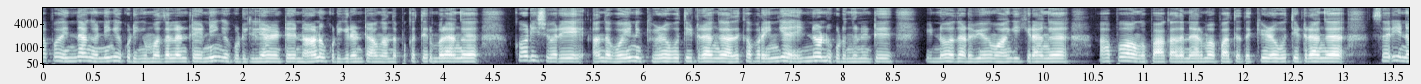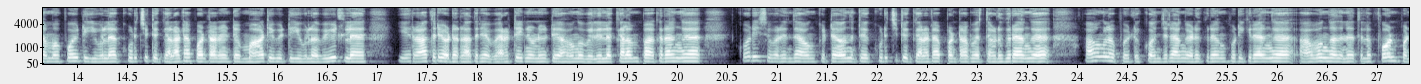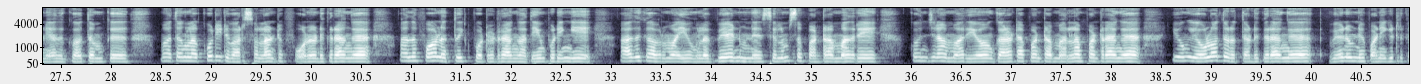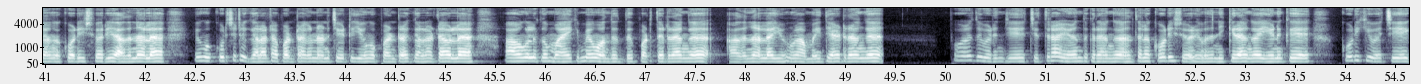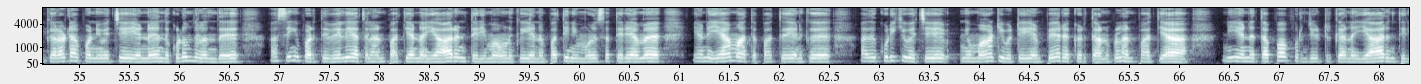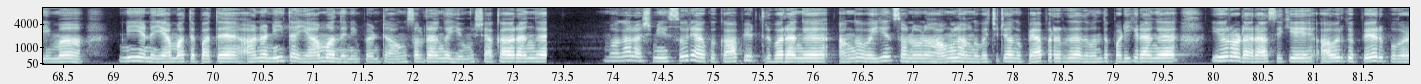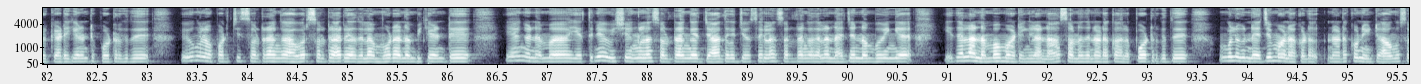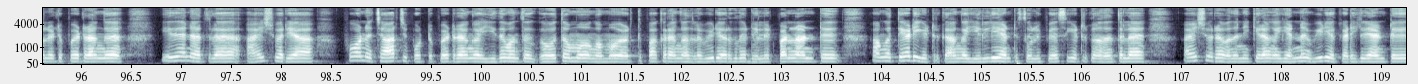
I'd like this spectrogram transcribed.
அப்போ இந்தாங்க நீங்கள் குடிங்க முதல்லன்ட்டு நீங்கள் குடிக்கலையான்ட்டு நானும் குடிக்கிறேன்ட்டு அவங்க அந்த பக்கம் திரும்புகிறாங்க கோடீஸ்வரி அந்த ஒயினு கீழே ஊற்றிடுறாங்க அதுக்கப்புறம் இங்கே இன்னொன்று கொடுங்கன்னுட்டு இன்னொரு தடவையும் வாங்கிக்கிறாங்க. அப்போது அவங்க பார்க்காத நேரமாக பார்த்து அதை கீழே ஊற்றிடுறாங்க சரி நம்ம போயிட்டு இவளை குடிச்சிட்டு கலாட்டா பண்ணுறான்ட்டு மாட்டி விட்டு இவளை வீட்டில் ராத்திரியோட ராத்திரியை விரட்டினுன்னுட்டு அவங்க வெளியில் கிளம்ப பார்க்குறாங்க. கோடீஸ்வரி இருந்து அவங்கக்கிட்ட வந்துட்டு குடிச்சிட்டு கலாட்டா பண்ணுற மாதிரி தடுக்கிறாங்க. அவங்கள போயிட்டு கொஞ்சிறாங்க எடுக்கிறாங்க பிடிக்கிறாங்க. அவங்க அந்த நேரத்தில் ஃபோன் பண்ணி அது கௌதமுக்கு மற்றவங்கள கூட்டிகிட்டு வர சொல்லான்ட்டு ஃபோன் எடுக்கிறாங்க. அந்த ஃபோனை தூக்கி போட்டுடுறாங்க. அதையும் பிடிங்கி அதுக்கப்புறமா இவங்கள வேணும்னு சிலம்சம் பண்ணுற மாதிரி கொஞ்சரா மாதிரியும் கரெக்டாக பண்ணுற மாதிரிலாம் பண்ணுறாங்க இவங்க எவ்வளோ தூரம் தடுக்கிறாங்க? வேணும்னே பண்ணிக்கிட்டு இருக்காங்க கோடீஸ்வரி. அதனால் இவங்க குடிச்சிட்டு கலாட்டா பண்ணுறாங்கன்னு நினச்சிக்கிட்டு இவங்க பண்ணுற கலாட்டாவில் அவங்களுக்கு மயக்கமே வந்தது படுத்துடுறாங்க. அதனால் இவங்க அமைதியாகிடுறாங்க பொழுது விடிஞ்சு சித்ரா இழந்துக்கிறாங்க அதில் கோடீஸ்வரி வந்து நிற்கிறாங்க எனக்கு குடிக்க வச்சு கலாட்டா பண்ணி வச்சு என்னை இந்த குடும்பத்துலேருந்து அசிங்கப்படுத்தி வெளியேற்றலான்னு பார்த்தியா நான் யாருன்னு தெரியுமா உனக்கு? என்னை பற்றி நீ முழுசாக தெரியாமல் என்னை ஏமாற்ற பார்த்து எனக்கு அதை குடிக்க வச்சு இங்கே மாட்டி விட்டு என் பேரை கெடுத்து அனுப்பலான்னு பார்த்தியா நீ என்னை தப்பாக புரிஞ்சுக்கிட்டு இருக்க. நான் யாருன்னு தெரியுமா? நீ என்னை ஏமாற்ற பார்த்த. ஆனால் நீ தான் ஏமாந்த நிப்பன்ட்டு அவங்க சொல்கிறாங்க இவங்க ஷாக்காகிறாங்க மகாலட்சுமி சூர்யாவுக்கு காப்பி எடுத்துகிட்டு வராங்க அங்கே வையன்னு சொன்னோன்னு அவங்களும் அங்கே வச்சுட்டு அங்கே பேப்பர் இருக்குது அதை வந்து படிக்கிறாங்க. இவரோட ராசிக்கு அவருக்கு பேர் புகழ் கிடைக்கணுன்ட்டு போட்டிருக்குது. இவங்களும் படித்து சொல்கிறாங்க அவர் சொல்கிறாரு அதெல்லாம் மூட நம்பிக்கைன்ட்டு. ஏங்க நம்ம எத்தனையோ விஷயங்கள்லாம் சொல்கிறாங்க ஜாதக ஜோசியெல்லாம் சொல்கிறாங்க அதெல்லாம் நிஜம் நம்புவீங்க. இதெல்லாம் நம்ப மாட்டிங்களா? நான் சொன்னது நடக்கும் அதில் போட்டிருக்குது. உங்களுக்கு நிஜமாக நட நடக்கணுன்ட்டு அவங்க சொல்லிட்டு போய்ட்றாங்க. இதே நேரத்தில் ஐஸ்வர்யா ஃபோனை சார்ஜ் போட்டு போய்ட்றாங்க. இதை வந்து கௌதமும் அவங்க அம்மாவும் எடுத்து பார்க்குறாங்க. அதில் வீடியோ இருக்குது டிலீட் பண்ணலான்ட்டு அவங்க தேடிக்கிட்டு இருக்காங்க. இல்லையான்ட்டு சொல்லி பேசிக்கிட்டு இருக்காங்க. அதில் ஐஸ்வர்யா வந்து நிற்கிறாங்க என்ன வீடியோ கிடைக்கலையான்ட்டு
